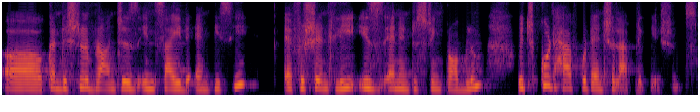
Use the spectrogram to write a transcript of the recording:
uh, conditional branches inside MPC efficiently is an interesting problem, which could have potential applications.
